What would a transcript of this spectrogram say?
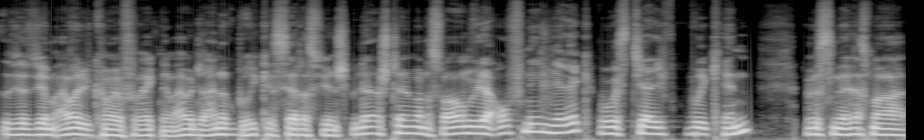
also wir, haben einmal, die können wir vorwegnehmen. Einmal die eine Rubrik ist ja, dass wir einen Spieler erstellen wollen. Das war auch wieder aufnehmen, Erik. Wo ist die eigentlich Rubrik hin? Wir müssen wir erstmal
